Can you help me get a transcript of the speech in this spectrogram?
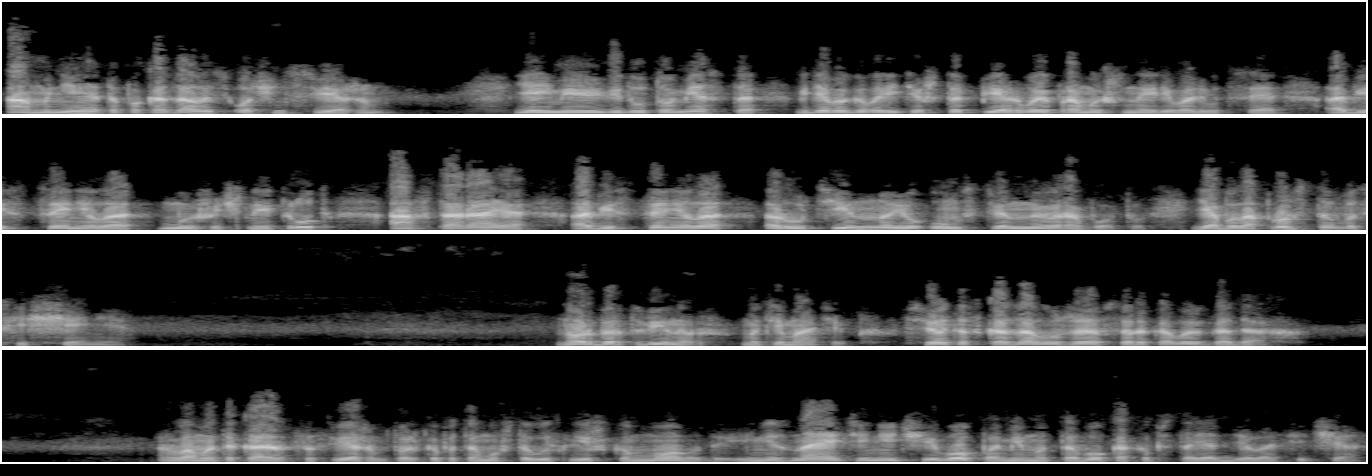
А мне это показалось очень свежим. Я имею в виду то место, где вы говорите, что первая промышленная революция обесценила мышечный труд, а вторая обесценила рутинную умственную работу. Я была просто в восхищении. Норберт Винер, математик, все это сказал уже в сороковых годах. Вам это кажется свежим только потому, что вы слишком молоды и не знаете ничего, помимо того, как обстоят дела сейчас.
